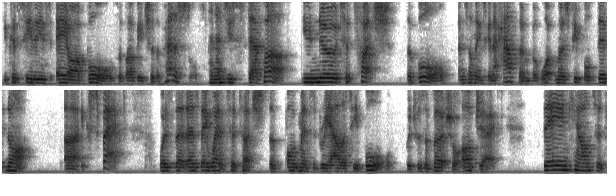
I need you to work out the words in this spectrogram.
you could see these AR balls above each of the pedestals. And as you step up, you know to touch the ball and something's going to happen. But what most people did not uh, expect was that as they went to touch the augmented reality ball, which was a virtual object, they encountered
